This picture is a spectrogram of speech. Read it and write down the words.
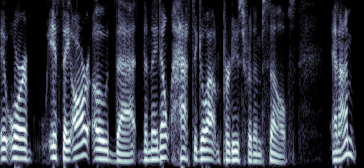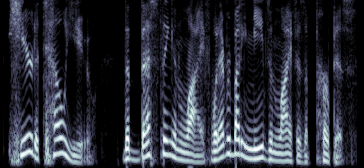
or if they are owed that, then they don't have to go out and produce for themselves. And I'm here to tell you the best thing in life, what everybody needs in life is a purpose.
